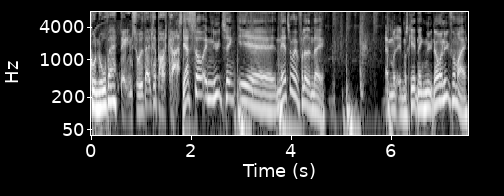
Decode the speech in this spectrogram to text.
Gonova, dagens udvalgte podcast. Jeg så en ny ting i uh, Netto her forleden dag. Ja, må, måske er den ikke ny. Den var ny for mig.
